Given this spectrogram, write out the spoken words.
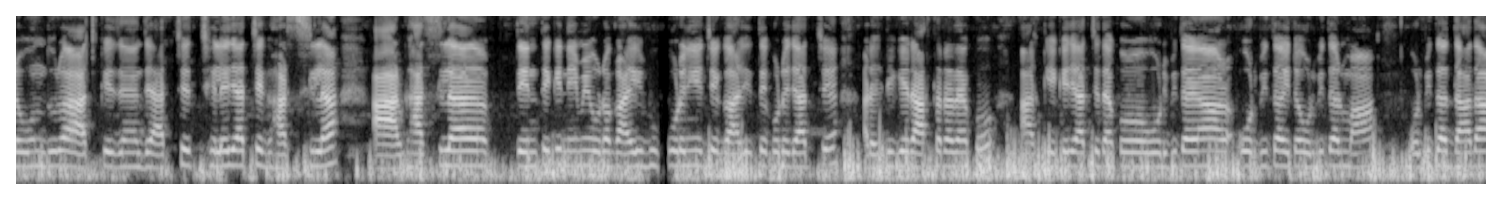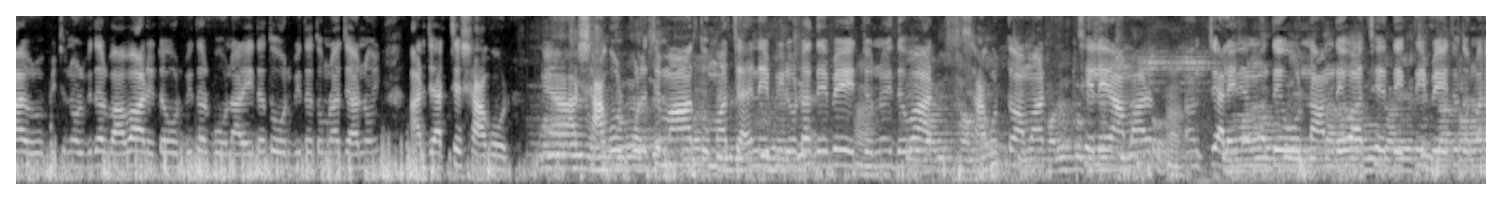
হ্যালো বন্ধুরা আজকে যাচ্ছে ছেলে যাচ্ছে ঘাটশিলা আর ঘাটশিলা ট্রেন থেকে নেমে ওরা গাড়ি বুক করে নিয়েছে, গাড়িতে করে যাচ্ছে। আর এদিকে রাস্তাটা দেখো, আর কে কে যাচ্ছে দেখো, অর্পিতা আর অর্পিতা, এটা অর্পিতার মা, অর্পিতার দাদা, আর পিছনে অর্পিতার বাবা, আর এটা অর্পিতার বোন, আর এটা তো অর্পিতা, তোমরা জানোই। আর যাচ্ছে সাগর। আর সাগর বলেছে, মা, তোমার চ্যানেলে ভিডিওটা দেবে, এর জন্যই দেওয়া। আর সাগর তো আমার ছেলে, আমার চ্যানেলের মধ্যে ওর নাম দেওয়া আছে, দেখতেই পেয়েছ তোমরা।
